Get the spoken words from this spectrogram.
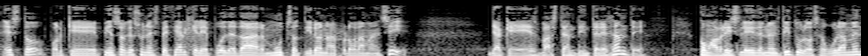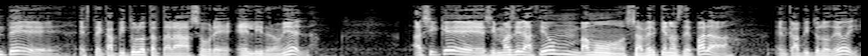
esto, porque pienso que es un especial que le puede dar mucho tirón al programa en sí ya que es bastante interesante. Como habréis leído en el título, seguramente eh, este capítulo tratará sobre el hidromiel. Así que, sin más dilación, vamos a ver qué nos depara el capítulo de hoy.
